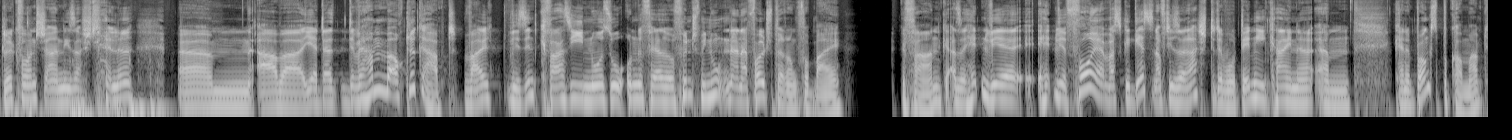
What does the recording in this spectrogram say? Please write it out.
Glückwunsch an dieser Stelle. Ähm, aber ja, da, da, wir haben auch Glück gehabt, weil wir sind quasi nur so ungefähr so fünf Minuten an der Vollsperrung vorbei gefahren. Also hätten wir, hätten wir vorher was gegessen auf dieser Raststätte, wo Danny keine, ähm, keine Bonks bekommen hat,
